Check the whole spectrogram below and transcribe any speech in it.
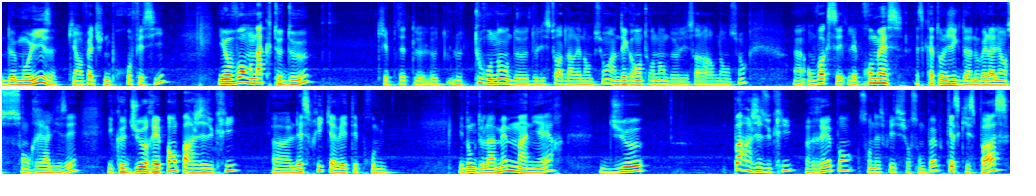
de Moïse, qui est en fait une prophétie. Et on voit en acte 2, qui est peut-être le, tournant de, de l'histoire de la rédemption, un des grands tournants de l'histoire de la rédemption, euh, on voit que c'est les promesses eschatologiques de la nouvelle alliance sont réalisées et que Dieu répand par Jésus-Christ euh, l'esprit qui avait été promis. Et donc de la même manière, Dieu, par Jésus-Christ, répand son esprit sur son peuple. Qu'est-ce qui se passe?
